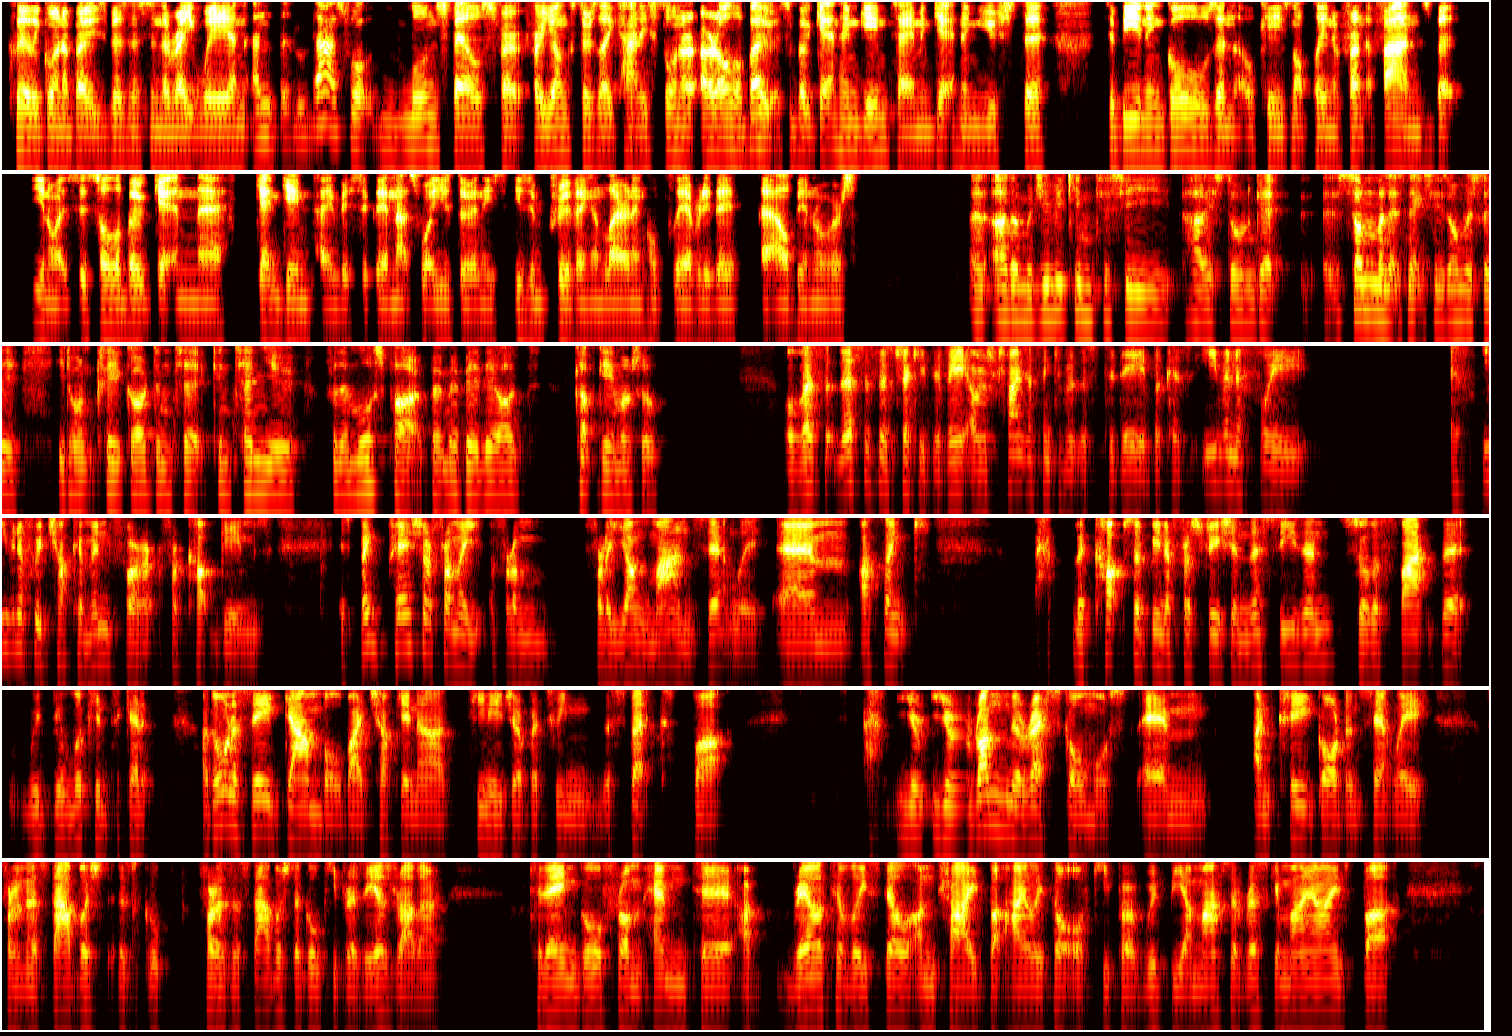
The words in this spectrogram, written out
clearly going about his business in the right way, and and that's what loan spells for for youngsters like Harry Stone are, are all about. It's about getting him game time and getting him used to to being in goals. And okay, he's not playing in front of fans, but you know, it's it's all about getting uh, getting game time basically, and that's what he's doing. He's he's improving and learning hopefully every day at Albion Rovers. And Adam, would you be keen to see Harry Stone get uh, some minutes next season? Obviously, you don't want Craig Gordon to continue for the most part, but maybe the odd cup game or so. Well, this this is the tricky debate. I was trying to think about this today because even if we, if even if we chuck him in for for cup games, it's big pressure from a from for a young man. Certainly, um, I think the cups have been a frustration this season. So the fact that we'd be looking to get, I don't want to say gamble by chucking a teenager between the sticks, but you you run the risk almost. Um, and Craig Gordon certainly, for an established as for as established a goalkeeper as he is, rather, to then go from him to a relatively still untried but highly thought of keeper would be a massive risk in my eyes. But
